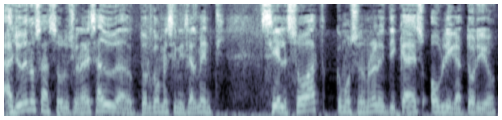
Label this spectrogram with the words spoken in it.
Ayúdenos a solucionar esa duda, doctor Gómez, inicialmente. Si el SOAT, como su nombre lo indica, es obligatorio,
